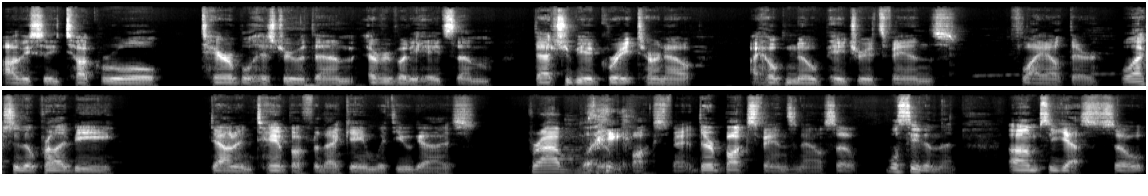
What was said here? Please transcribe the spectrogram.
Obviously, Tuck Rule, terrible history with them. Everybody hates them. That should be a great turnout. I hope no Patriots fans fly out there. Well, actually, they'll probably be down in Tampa for that game with you guys. Probably. They're Bucks, fan- they're Bucks fans now, so we'll see them then. Um, so yes, so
